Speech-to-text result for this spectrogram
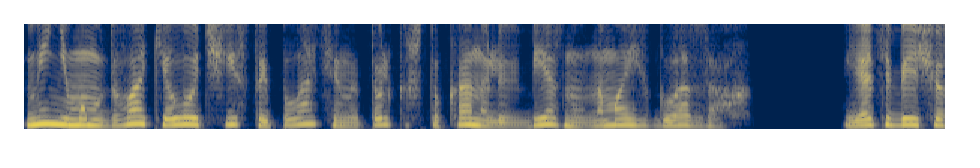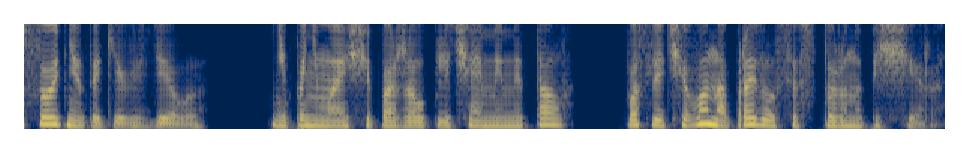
Минимум два кило чистой платины только что канули в бездну на моих глазах. «Я тебе еще сотни таких сделаю», — непонимающе пожал плечами металл, после чего направился в сторону пещеры.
